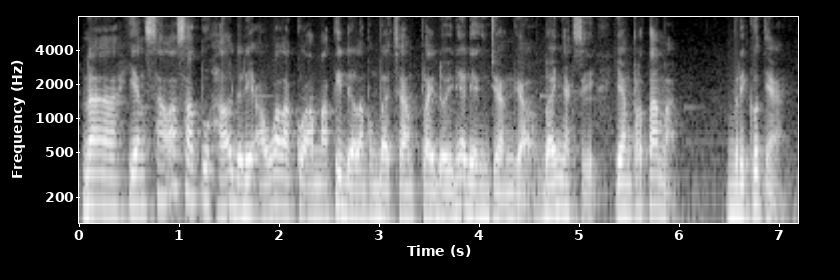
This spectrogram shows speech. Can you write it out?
Nah, yang salah satu hal dari awal aku amati dalam pembacaan pleido ini ada yang janggal. Banyak sih. Yang pertama, berikutnya.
